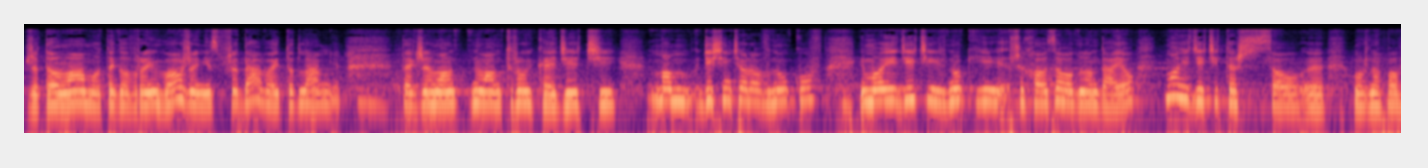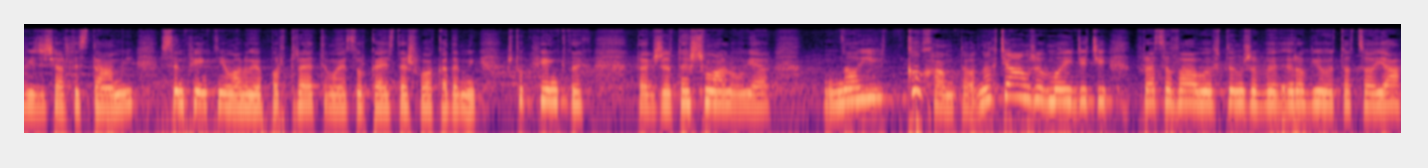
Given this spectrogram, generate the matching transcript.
że to mamo, tego broń Boże, nie sprzedawaj, to dla mnie. Także mam, mam trójkę dzieci, mam dziesięcioro wnuków i moje dzieci i wnuki przychodzą, oglądają. Moje dzieci też są, y, można powiedzieć, artystami. Syn pięknie maluje portrety, moja córka jest też w Akademii Sztuk Pięknych, także też maluje. No i kocham to. No chciałam, żeby moje dzieci pracowały w tym, żeby robiły to, co ja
